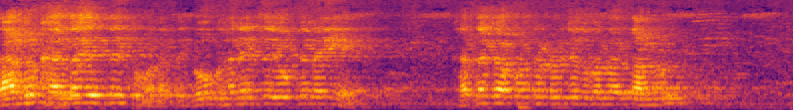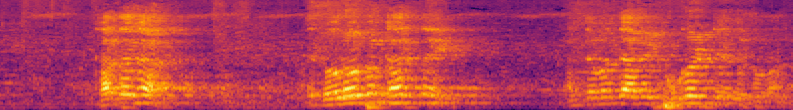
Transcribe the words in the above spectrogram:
तांदूळ खाता येत नाही तुम्हाला. ते गहू खाण्याचं योग्य नाही आहे खाता का आपण पेट्रोलच्या दुकानात तांदूळ? खाता का? ते डोरं पण खात नाही. आणि ते म्हणते आम्ही फुकट देतो तुम्हाला.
